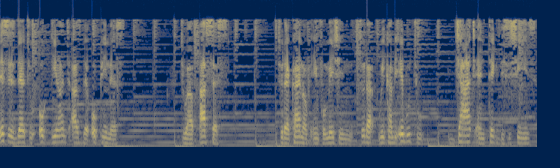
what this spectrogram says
this is there to grant us the openness to have access to the kind of information so that we can be able to judge and take decisions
